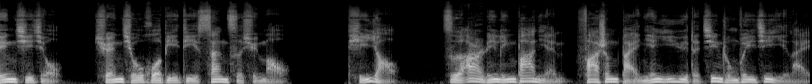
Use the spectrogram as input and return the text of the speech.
零七九全球货币第三次寻锚。提要：自二零零八年发生百年一遇的金融危机以来，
